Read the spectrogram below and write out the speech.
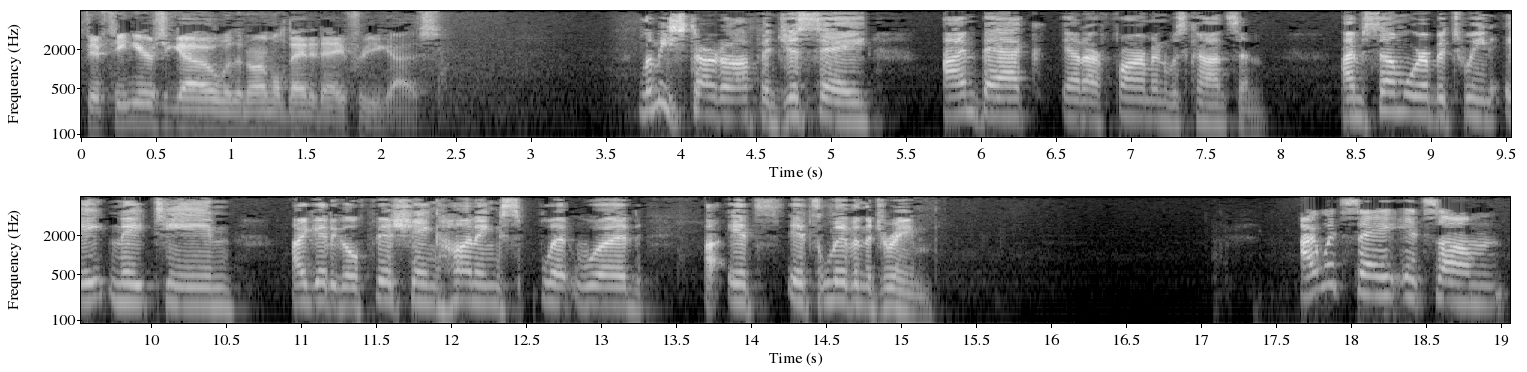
15 years ago with a normal day to day for you guys. Let me start off and just say I'm back at our farm in Wisconsin. I'm somewhere between 8 and 18. I get to go fishing, hunting, split wood. Uh, it's, it's living the dream. I would say it's um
